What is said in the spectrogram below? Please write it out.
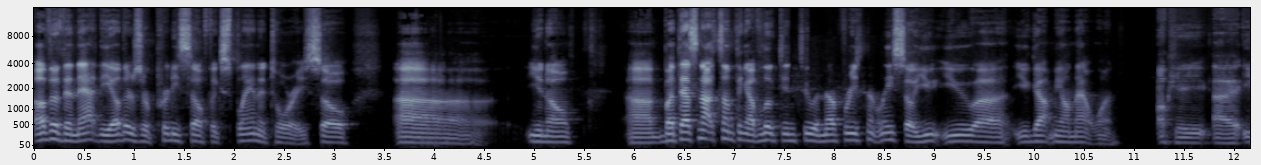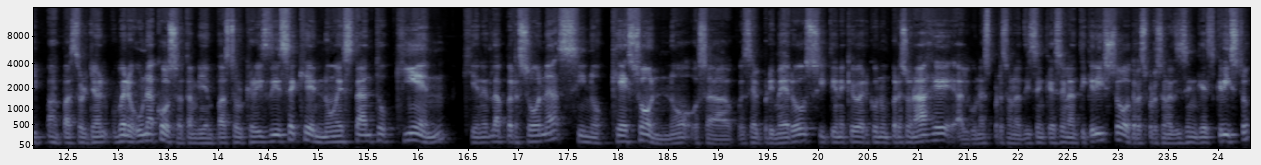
other than that, the others are pretty self-explanatory. So, uh, you know, uh, but that's not something I've looked into enough recently. So you you uh, you got me on that one. Ok, ah, y ah, Pastor John, bueno, una cosa también, Pastor Chris dice que no es tanto quién, quién es la persona, sino qué son, ¿no? O sea, pues el primero sí tiene que ver con un personaje, algunas personas dicen que es el anticristo, otras personas dicen que es Cristo,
